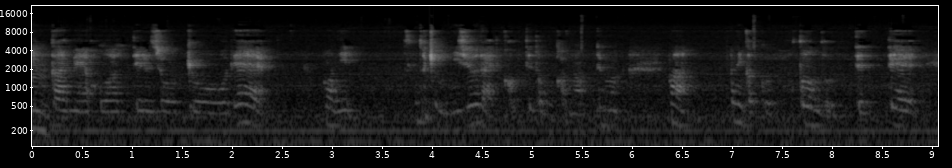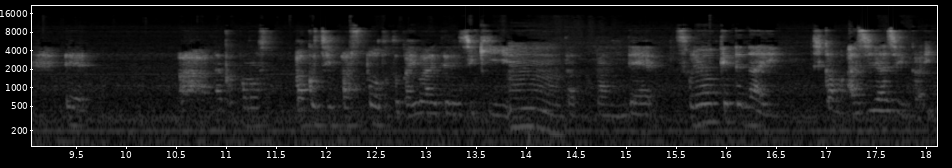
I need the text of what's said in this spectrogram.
1回目終わってる状況でもうにその時も20代とか打ってたのかな。でもまあとにかくほとんど打ってってでああなんかこのワクチンパスポートとか言われてる時期うん。だったんでそれを受けてないしかもアジア人が行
